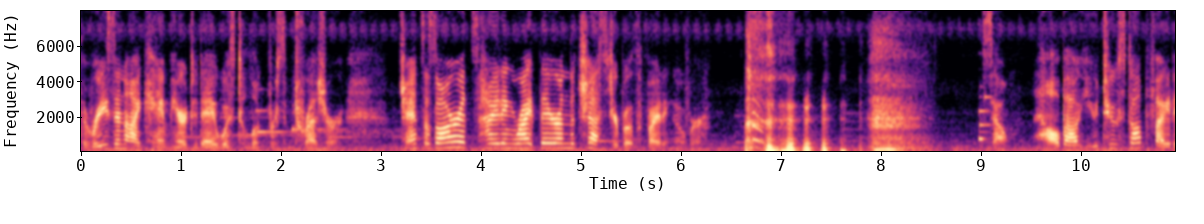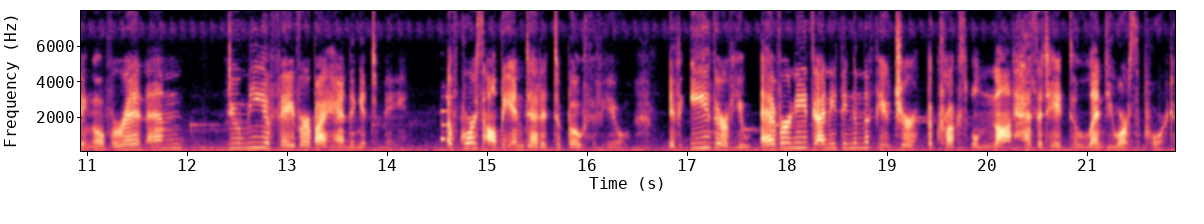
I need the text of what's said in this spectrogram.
The reason I came here today was to look for some treasure. Chances are it's hiding right there in the chest you're both fighting over. So, how about you two stop fighting over it and do me a favor by handing it to me? Of course, I'll be indebted to both of you. If either of you ever needs anything in the future, the Crux will not hesitate to lend you our support.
